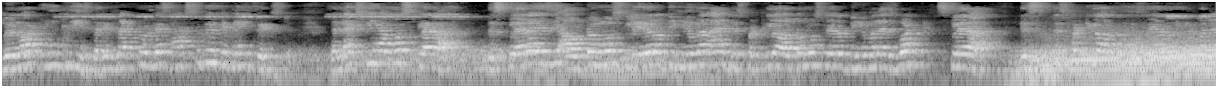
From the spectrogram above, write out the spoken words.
will not increase. The refractive index has to be remain fixed. The next we have was sclera. The sclera is the outermost layer of the human eye. This particular outermost layer of the human eye is what? Sclera. This, this particular outermost layer of the human eye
